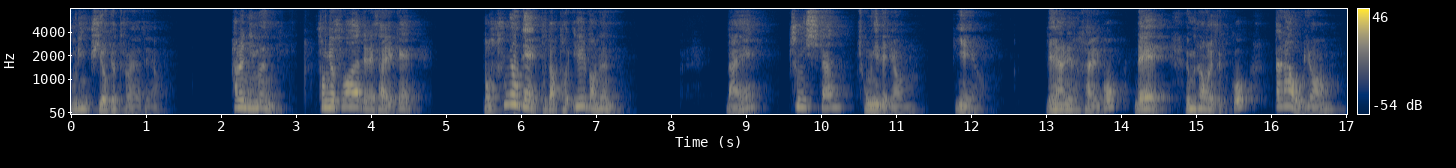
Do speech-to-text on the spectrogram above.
우린 귀여겨 들어야 돼요. 하느님은 성녀 소아데레사에게 너 수녀대보다 더 1번은 나의 충실한 종이 되렴이에요. 내 안에서 살고 내 음성을 듣고 따라오렴.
